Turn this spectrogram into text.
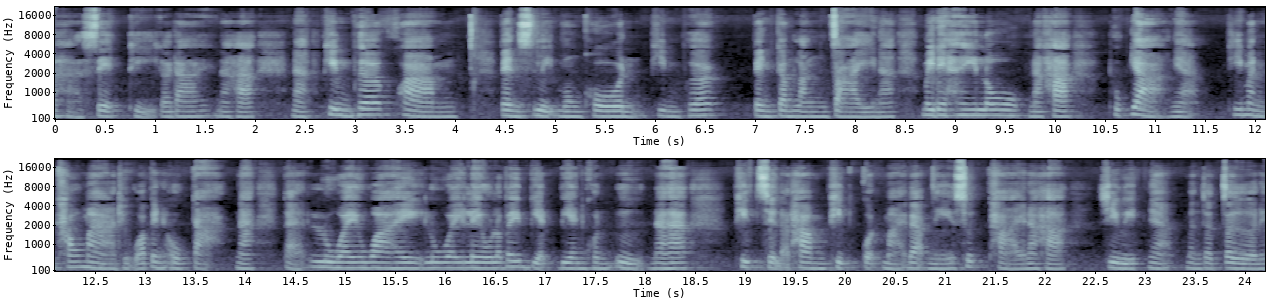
มหาเศรษฐีก็ได้นะคะนะพิมพ์เพื่อความเป็นสิริมงคล พิมพ์เพื่อเป็นกำลังใจนะไม่ได้ให้โลภนะคะ ทุกอย่างเนี่ยที่มันเข้ามาถือว่าเป็นโอกาสนะแต่รวยไวรวยเร็วแล้วไปเบียดเบียนคนอื่นนะคะ ผิดศีลธรรม ผิดกฎหมายแบบนี้สุดท้ายนะคะ ชีวิตเนี่ยมันจะเจอใน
